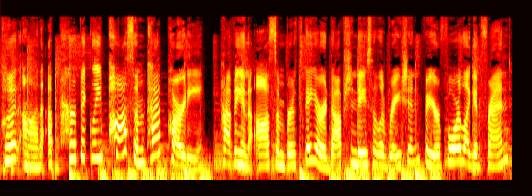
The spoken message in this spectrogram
Put on a perfectly possum pet party. Having an awesome birthday or adoption day celebration for your four legged friend?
